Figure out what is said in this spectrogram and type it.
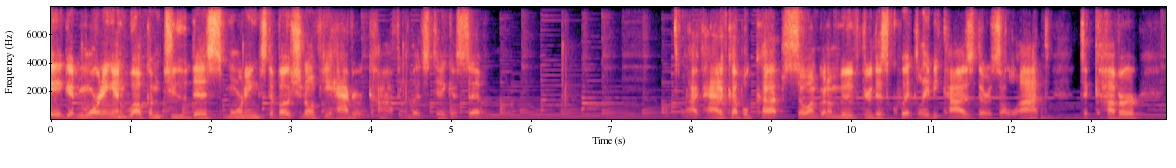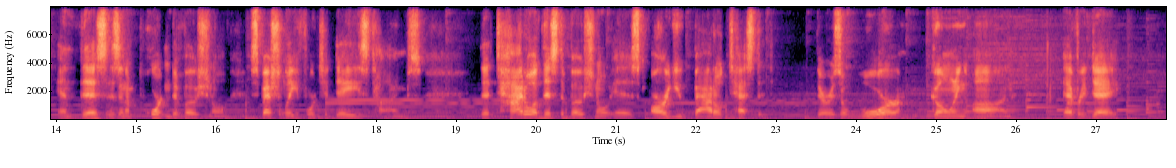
Hey, good morning, and welcome to this morning's devotional. If you have your coffee, let's take a sip. I've had a couple cups, so I'm going to move through this quickly because there's a lot to cover, and this is an important devotional, especially for today's times. The title of this devotional is Are You Battle Tested? There is a war going on every day.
